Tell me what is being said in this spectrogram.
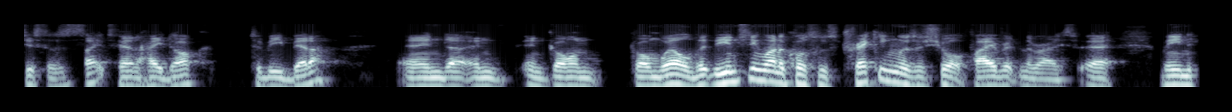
just as I say, it's found Haydock to be better, and uh, and and gone gone well. The interesting one, of course, was Trekking was a short favourite in the race. Uh, I mean,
